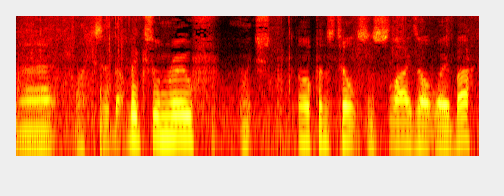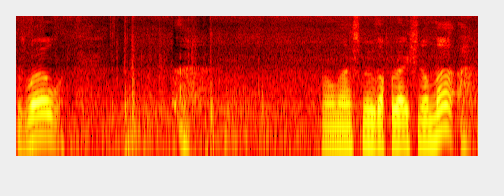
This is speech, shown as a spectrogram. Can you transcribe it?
uh, like I said that big sunroof which opens, tilts and slides all the way back as well. All nice smooth operation on that.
